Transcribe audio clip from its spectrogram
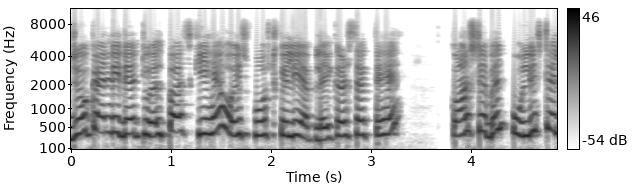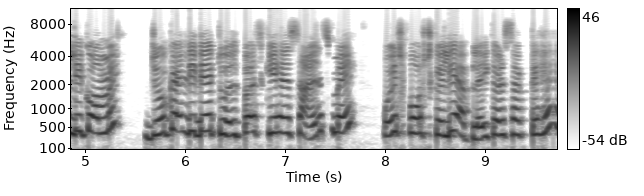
जो कैंडिडेट ट्वेल्थ पास की है, वो इस पोस्ट के लिए अप्लाई कर सकते हैं। कांस्टेबल पुलिस टेलीकॉम में जो कैंडिडेट ट्वेल्थ पास की है साइंस में, वो इस पोस्ट के लिए अप्लाई कर सकते हैं।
